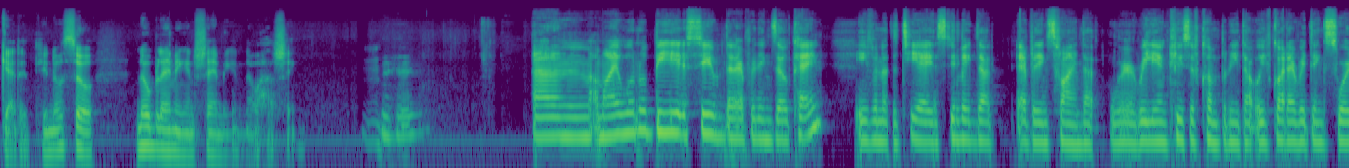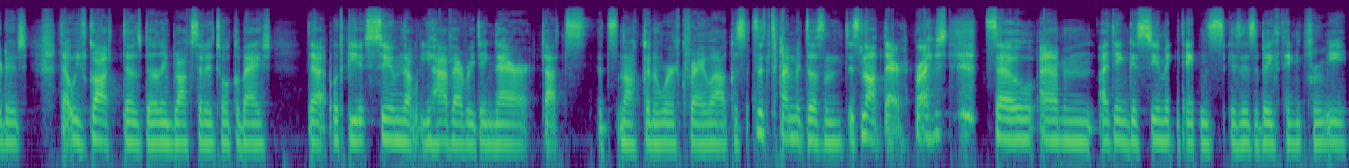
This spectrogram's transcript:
get it, you know? So, no blaming and shaming and no hushing. Mm-hmm. Um, my one would be assume that everything's okay, even at the TA, assuming that everything's fine, that we're a really inclusive company, that we've got everything sorted, that we've got those building blocks that I talk about, that if you assume that you have everything there, that's it's not going to work very well because at the time it doesn't, it's not there, right? So um, I think assuming things is is a big thing for me.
